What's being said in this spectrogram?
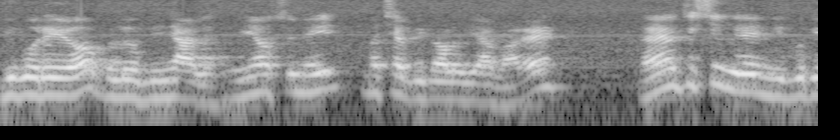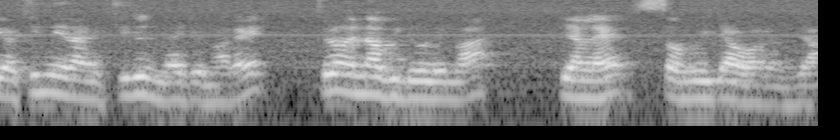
ဒီကိုတွေရောဘယ်လိုမြင်ရလဲမြင်ရောက်ဆွေးနွေးမှတ်ချက်ပြီးတော့လို့ရပါတယ်ဒါကြောင့်ကြည့်ရှိခဲ့တဲ့ဒီကိုတွေရောချင်းနေတာကိုကျေးဇူးများတင်ပါတယ်ကျွန်တော်ရဲ့နောက်ဗီဒီယိုလေးမှာပြန်လဲဆုံတွေ့ကြပါတော့ဗျာ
